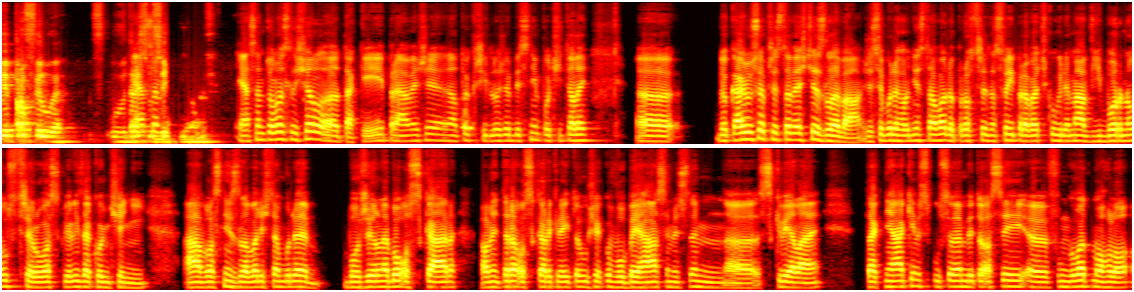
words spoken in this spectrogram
vyprofiluje v já jsem, já jsem tohle slyšel uh, taky, právě, že na to křídlo, že by s ním počítali. Uh, dokážu se představit ještě zleva, že se bude hodně stávat do prostřed na svoji pravačku, kde má výbornou střelu a skvělý zakončení. A vlastně zleva, když tam bude Bořil nebo Oscar, hlavně teda Oscar, který to už jako oběhá, si myslím uh, skvěle, tak nějakým způsobem by to asi eh, fungovat mohlo.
